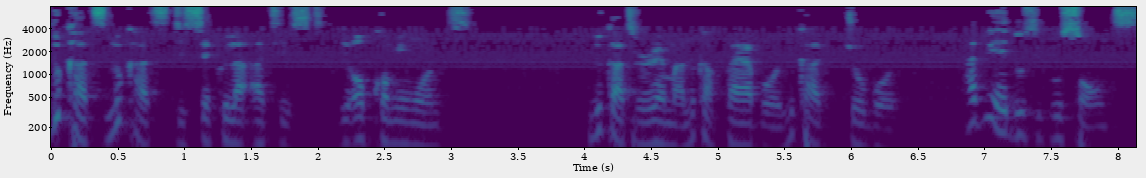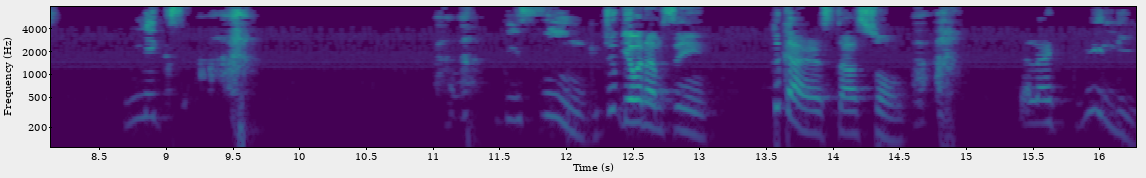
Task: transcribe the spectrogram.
look at, look at the secular artists, the upcoming ones. Look at Rema, look at Fireboy, look at Joeboy. Have you heard those people's songs? Mix. Ah, ah, they sing. Do you get what I'm saying? Look at a star song. Ah, ah, they're like, really?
